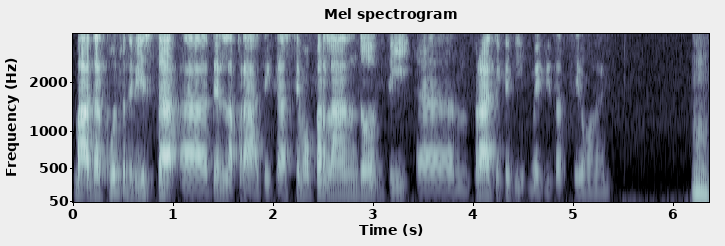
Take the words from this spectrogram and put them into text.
Ma dal punto di vista eh, della pratica, stiamo parlando di ehm, pratiche di meditazione. Mm.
